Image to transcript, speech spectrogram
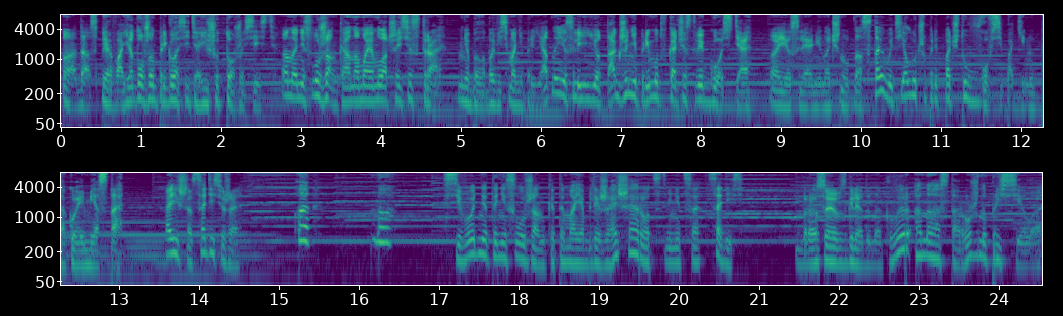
А, да, сперва я должен пригласить Аишу тоже сесть. Она не служанка, она моя младшая сестра. Мне было бы весьма неприятно, если ее также не примут в качестве гостя. А если они начнут настаивать, я лучше предпочту вовсе покинуть такое место. Аиша, садись уже. А, но... Сегодня ты не служанка, ты моя ближайшая родственница. Садись. Бросая взгляды на Клэр, она осторожно присела.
